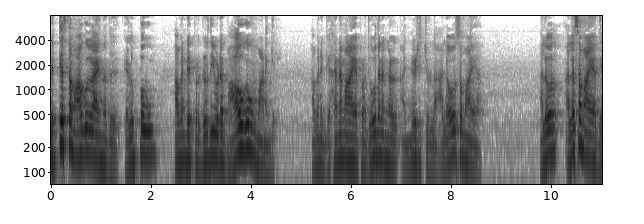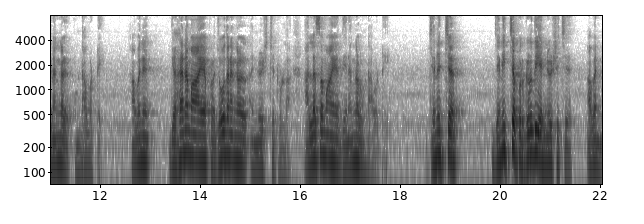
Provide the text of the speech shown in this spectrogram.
വ്യത്യസ്തമാകുക എന്നത് എളുപ്പവും അവന്റെ പ്രകൃതിയുടെ ഭാവുകവുമാണെങ്കിൽ അവന് ഗഹനമായ പ്രചോദനങ്ങൾ അന്വേഷിച്ചുള്ള അലോസമായ അലോ അലസമായ ദിനങ്ങൾ ഉണ്ടാവട്ടെ. അവന് ഗഹനമായ പ്രചോദനങ്ങൾ അന്വേഷിച്ചിട്ടുള്ള അലസമായ ദിനങ്ങൾ ഉണ്ടാവട്ടെ. ജനിച്ച ജനിച്ച പ്രകൃതി അന്വേഷിച്ച് അവൻ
